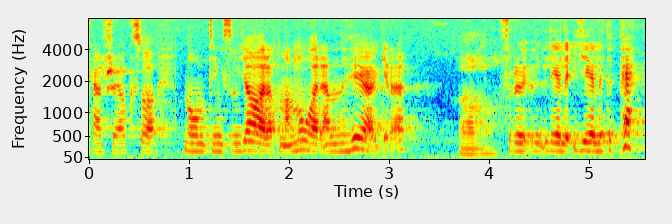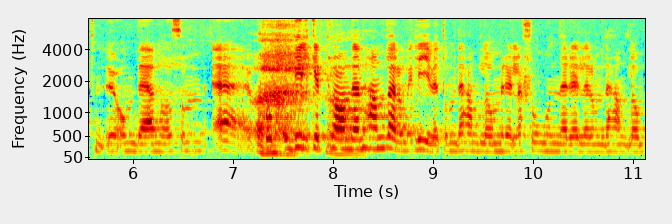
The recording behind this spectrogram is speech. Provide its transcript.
kanske också någonting som gör att man når ännu högre. Ja. För att ge lite pepp nu om det är något som är, på vilket plan den handlar om i livet. Om det handlar om relationer eller om det handlar om,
